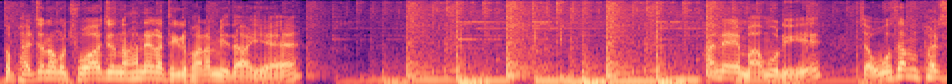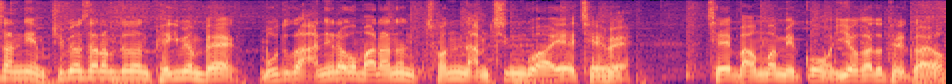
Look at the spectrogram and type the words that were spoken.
더 발전하고 좋아지는 한 해가 되길 바랍니다. 예. 한 해의 마무리. 자, 5384님, 주변 사람들은 100이면 100, 모두가 아니라고 말하는 전 남친과의 재회. 제 마음만 믿고 이어가도 될까요?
